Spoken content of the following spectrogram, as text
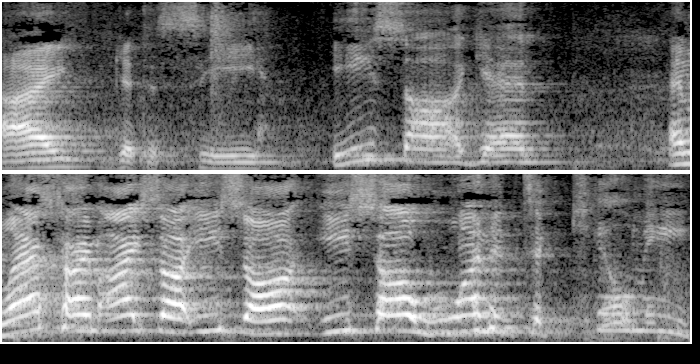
I get to see Esau again. And last time I saw Esau, Esau wanted to kill me.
